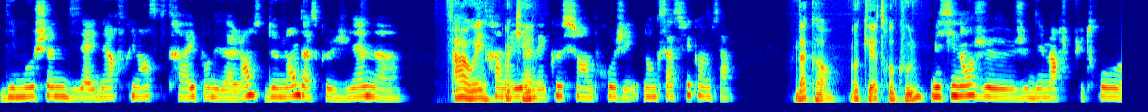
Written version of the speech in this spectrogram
des motion designers freelance qui travaillent pour des agences demandent à ce que je vienne euh, ah oui, travailler avec eux sur un projet. Donc ça se fait comme ça. D'accord, ok, trop cool. Mais sinon, je, je démarche plus trop.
